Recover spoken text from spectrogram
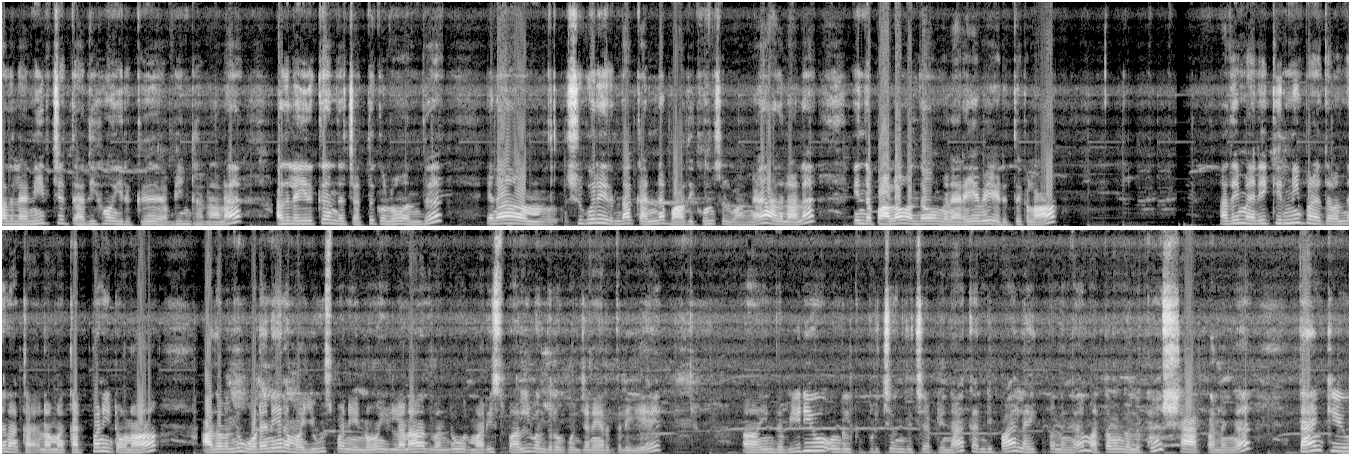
அதில் நீர்ச்சத்து அதிகம் இருக்குது அப்படின்றனால அதில் இருக்க அந்த சத்துக்களும் வந்து ஏன்னா சுகர் இருந்தால் கண்ணை பாதிக்கும்னு சொல்லுவாங்க. அதனால் இந்த பழம் வந்து அவங்க நிறையவே எடுத்துக்கலாம். அதே மாதிரி கிர்னி பழத்தை வந்து நான் க நம்ம கட் பண்ணிட்டோன்னா அதை வந்து உடனே நம்ம யூஸ் பண்ணிடணும். இல்லைனா அது வந்து ஒரு மாதிரி ஸ்மெல் வந்துடும் கொஞ்சம் நேரத்துலையே. இந்த வீடியோ உங்களுக்கு பிடிச்சிருந்துச்சு அப்படின்னா கண்டிப்பாக லைக் பண்ணுங்கள் மற்றவங்களுக்கும் ஷேர் பண்ணுங்கள் தேங்க்யூ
